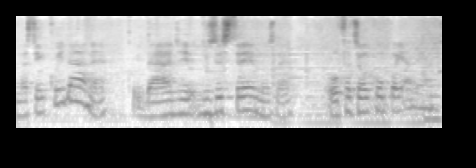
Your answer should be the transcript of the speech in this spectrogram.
mas tem que cuidar, né? Cuidar de, dos extremos, né? Ou fazer um acompanhamento.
